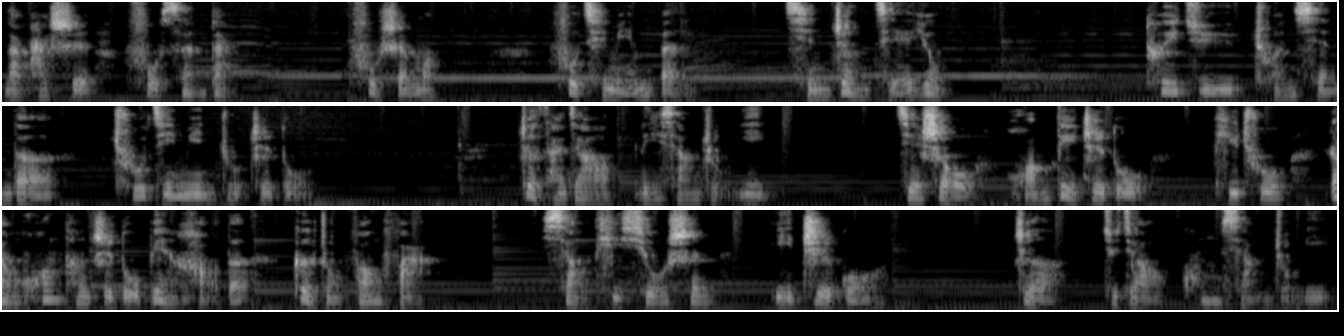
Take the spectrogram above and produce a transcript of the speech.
哪怕是富三代，富什么？富其民本，勤政节用，推举传贤的初级民主制度，这才叫理想主义。接受皇帝制度，提出让荒唐制度变好的各种方法，孝悌修身以治国，这就叫空想主义。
